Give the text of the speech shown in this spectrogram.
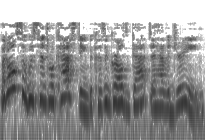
but also with central casting because a girl's got to have a dream.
